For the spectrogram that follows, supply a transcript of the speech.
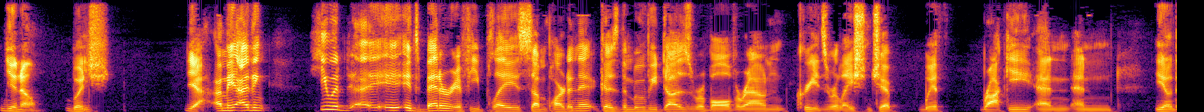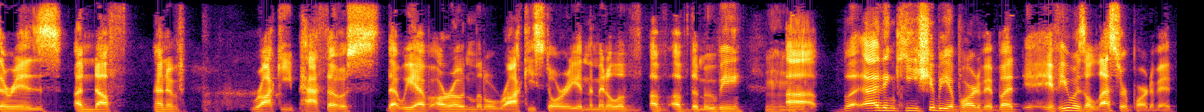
you know, which, yeah, I mean, I think he would. Uh, it's better if he plays some part in it because the movie does revolve around Creed's relationship with Rocky, and and you know there is enough kind of Rocky pathos that we have our own little Rocky story in the middle of of, of the movie. Uh, but I think he should be a part of it. But if he was a lesser part of it,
